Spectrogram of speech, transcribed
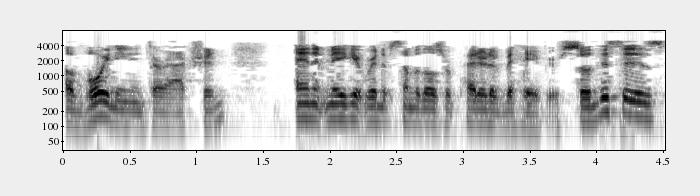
avoiding interaction, and it may get rid of some of those repetitive behaviors. So this is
